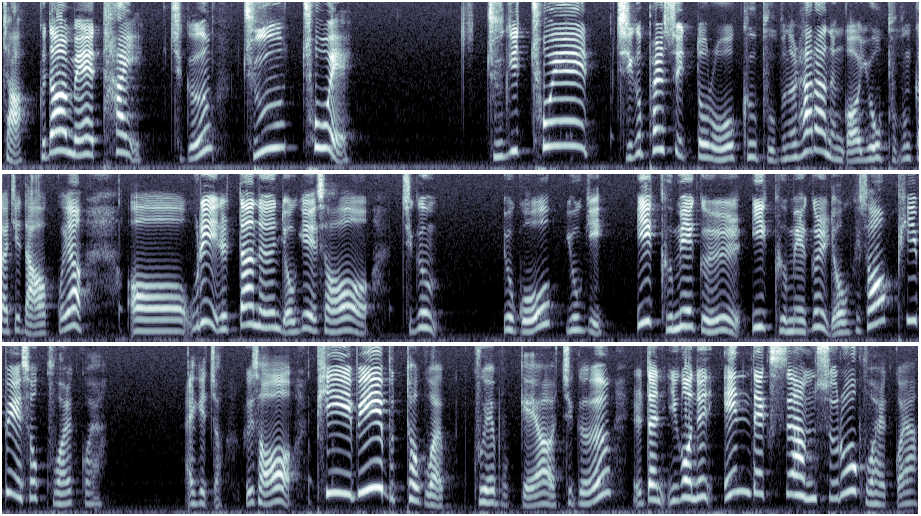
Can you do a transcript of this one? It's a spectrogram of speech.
자, 그 다음에 타입. 지금 주 초에 주기 초에 지급할 수 있도록 그 부분을 하라는 거, 요 부분까지 나왔고요. 어, 우리 일단은 여기에서 지금 요거, 여기, 이 금액을, 이 금액을 여기서 PB에서 구할 거야. 알겠죠? 그래서 PB부터 구할, 구해볼게요. 지금 일단 이거는 인덱스 함수로 구할 거야.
